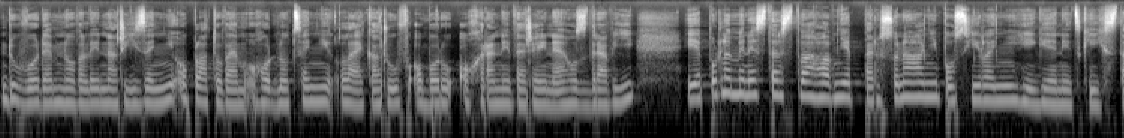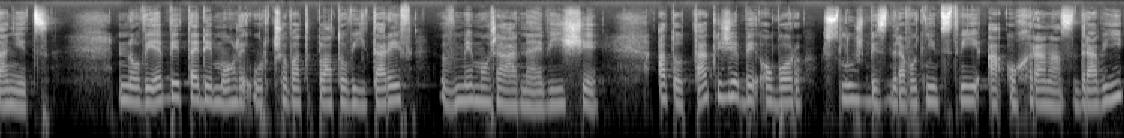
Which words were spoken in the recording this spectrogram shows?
Důvodem novely nařízení o platovém ohodnocení lékařů v oboru ochrany veřejného zdraví je podle ministerstva hlavně personální posílení hygienických stanic. Nově by tedy mohli určovat platový tarif v mimořádné výši. A to tak, že by obor služby zdravotnictví a ochrana zdraví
